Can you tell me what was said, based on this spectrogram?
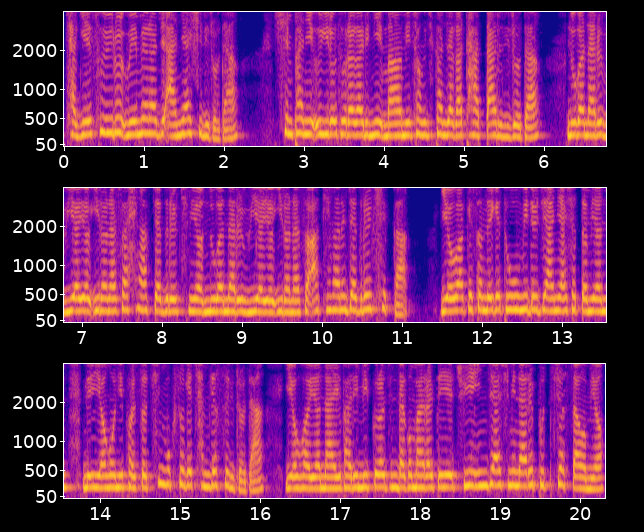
자기의 소유를 외면하지 아니하시리로다. 심판이 의로 돌아가리니 마음이 정직한 자가 다 따르리로다. 누가 나를 위하여 일어나서 행악자들을 치며 누가 나를 위하여 일어나서 악행하는 자들을 칠까? 여호와께서 내게 도움이 되지 아니하셨다면 내 영혼이 벌써 침묵 속에 잠겼으리로다. 여호와여 나의 발이 미끄러진다고 말할 때에 주의 인자하심이 나를 붙으셨사오며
